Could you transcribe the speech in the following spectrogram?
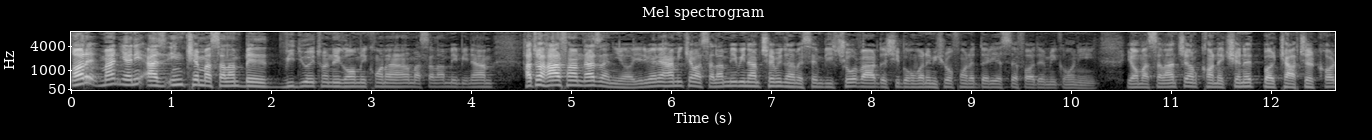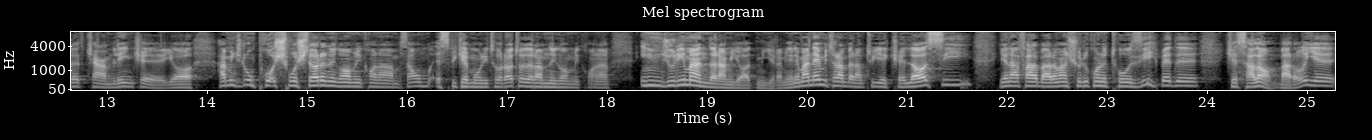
آره من یعنی از این که مثلا به ویدیوی تو نگاه می‌کنم مثلا می‌بینم حتی حرف هم نزنی ها. یعنی همین که مثلا می‌بینم چه می‌دونم اسم ویچور ورداشی به عنوان میکروفونت داری استفاده می‌کنی. یا مثلا چه connection ت با capture card Cam Link ه. یا همینجوری اون پشت مشتا رو نگاه می‌کنم. مثلا اون اسپیکر مونیتورات رو دارم نگاه می‌کنم. اینجوری من دارم یاد می‌گیرم. یعنی من نمی‌تونم برم توی یه کلاسی یه نفر برای من شروع کنه توضیح بده که سلام برای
